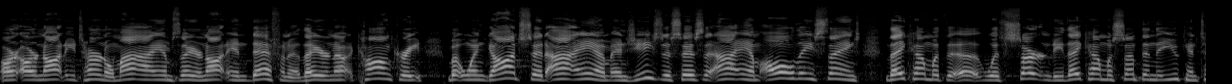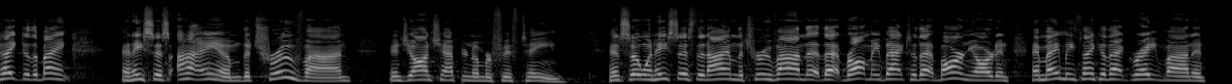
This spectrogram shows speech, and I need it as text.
are, are not eternal. My I ams, they are not indefinite. They are not concrete. But when God said, I am, and Jesus says that I am, all these things, they come with, uh, with certainty. They come with something that you can take to the bank. And He says, I am the true vine in John chapter number 15. And so when he says that I am the true vine, that, that brought me back to that barnyard and, and made me think of that grapevine and,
